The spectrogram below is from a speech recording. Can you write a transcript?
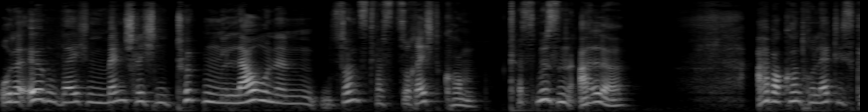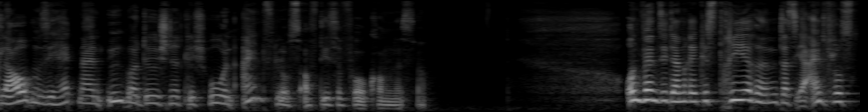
oder irgendwelchen menschlichen Tücken, Launen, sonst was zurechtkommen. Das müssen alle. Aber Kontrollettis glauben, sie hätten einen überdurchschnittlich hohen Einfluss auf diese Vorkommnisse. Und wenn sie dann registrieren, dass ihr Einfluss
